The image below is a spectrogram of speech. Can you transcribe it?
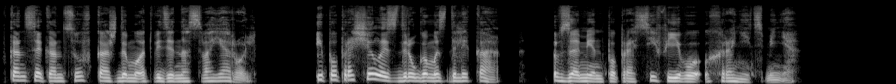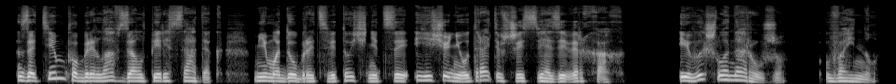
В конце концов, каждому отведена своя роль. И попрощалась с другом издалека, взамен попросив его хранить меня. Затем побрела в зал пересадок, мимо доброй цветочницы, еще не утратившей связи в верхах, и вышла наружу, в войну.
